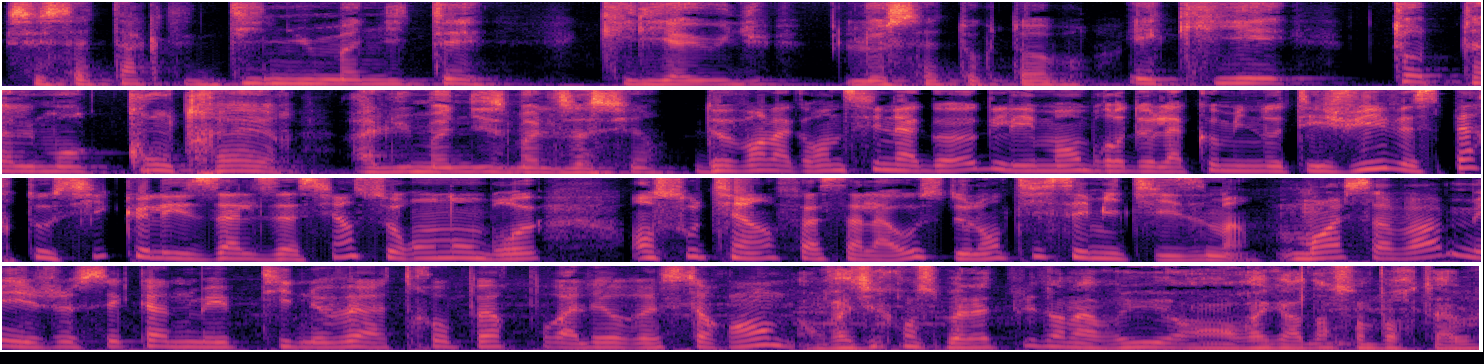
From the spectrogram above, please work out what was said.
c'est cet acte d'inhumanité qu'il y a eu le 7 octobre et qui est totalement contraire à l'humanisme alsacien. Devant la grande synagogue, les membres de la communauté juive espèrent aussi que les Alsaciens seront nombreux en soutien face à la hausse de l'antisémitisme. Moi ça va, mais je sais qu'un de mes petits-neveux a trop peur pour aller au restaurant. On va dire qu'on se balade plus dans la rue en regardant son portable.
